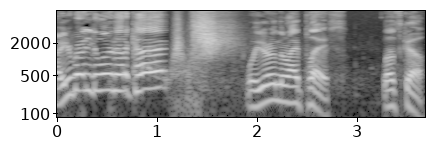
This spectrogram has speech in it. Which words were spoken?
Are you ready to learn how to kayak? Well, you're in the right place. Let's go.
